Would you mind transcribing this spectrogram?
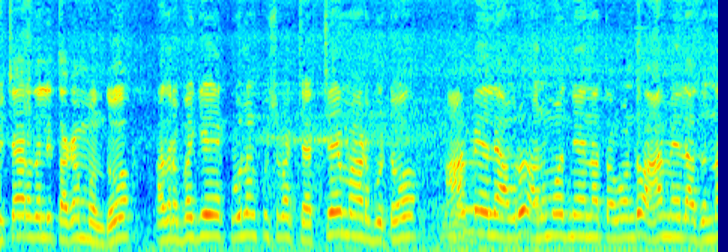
ವಿಚಾರದಲ್ಲಿ ತಗೊಂಬಂದು ಅದರ ಬಗ್ಗೆ ಕೂಲಂಕುಷವಾಗಿ ಚರ್ಚೆ ಮಾಡಿಬಿಟ್ಟು ಆಮೇಲೆ ಅವರು ಅನುಮೋದನೆಯನ್ನ ತಗೊಂಡು ಆಮೇಲೆ ಅದನ್ನ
